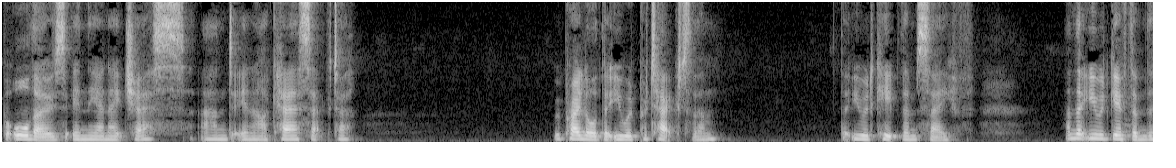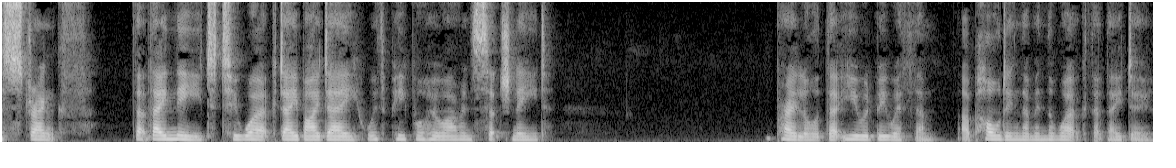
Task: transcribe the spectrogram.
for all those in the NHS and in our care sector. We pray, Lord, that you would protect them, that you would keep them safe, and that you would give them the strength that they need to work day by day with people who are in such need. Pray, Lord, that you would be with them, upholding them in the work that they do.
